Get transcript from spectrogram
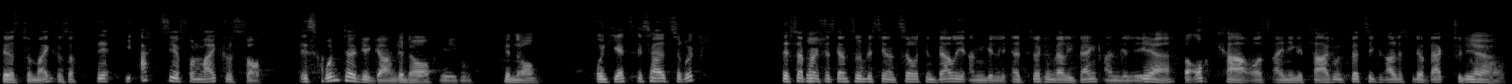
wäre das für Microsoft, der, die Aktie von Microsoft ist runtergegangen. Genau. Deswegen. Genau. Und jetzt ist er halt zurück. Deshalb habe ich das Ganze so ein bisschen an Silicon Valley angelegt, äh, Silicon Valley Bank angelegt. Ja. War auch Chaos einige Tage und plötzlich ist alles wieder back to Ja. normal.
